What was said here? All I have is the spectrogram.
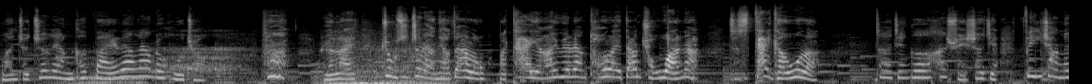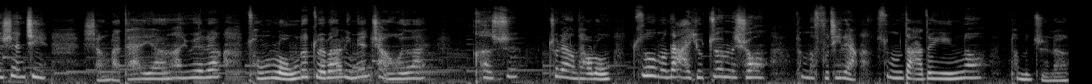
玩着这两颗白亮亮的火球。哼，原来就是这两条大龙把太阳和月亮偷来当球玩啊！真是太可恶了！大剑哥和水蛇姐非常的生气，想把太阳和月亮从龙的嘴巴里面抢回来。可是这两条龙这么大又这么凶，他们夫妻俩怎么打得赢呢？他们只能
